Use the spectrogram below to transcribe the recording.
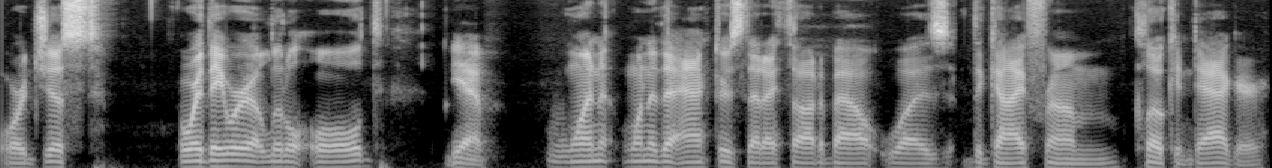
or just, or they were a little old. yeah One one of the actors that I thought about was the guy from Cloak and Dagger,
